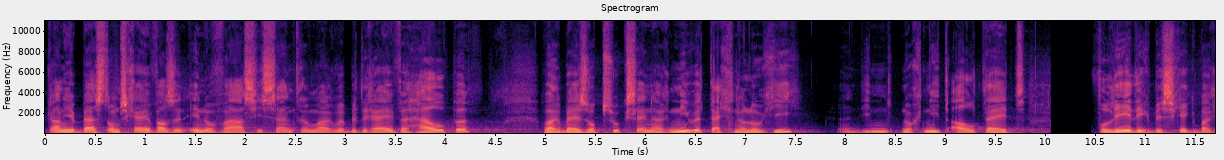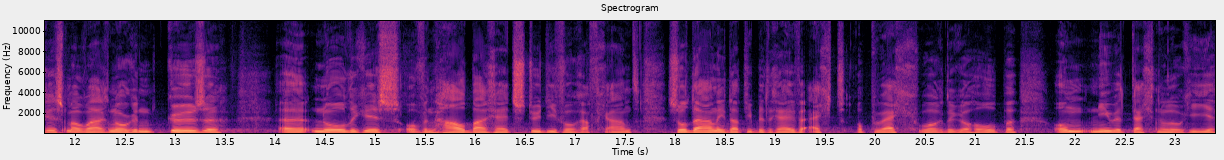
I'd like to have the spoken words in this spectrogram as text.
Kan je best omschrijven als een innovatiecentrum waar we bedrijven helpen, waarbij ze op zoek zijn naar nieuwe technologie, die nog niet altijd volledig beschikbaar is, maar waar nog een keuze uh, nodig is of een haalbaarheidsstudie voorafgaand, zodanig dat die bedrijven echt op weg worden geholpen om nieuwe technologieën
